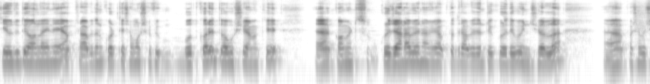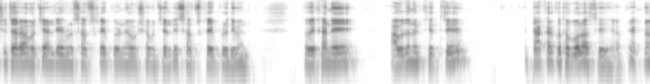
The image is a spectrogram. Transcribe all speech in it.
কেউ যদি অনলাইনে আপনার আবেদন করতে সমস্যা বোধ করেন, তো অবশ্যই আমাকে কমেন্টস করে জানাবেন। আমি আপনাদের আবেদনটি করে দেবো ইনশাল্লাহ পাশাপাশি যারা আমার চ্যানেলটি এখনও সাবস্ক্রাইব করেন অবশ্যই আমার চ্যানেলটি সাবস্ক্রাইব করে দেবেন। তো এখানে আবেদনের ক্ষেত্রে টাকার কথা বলা আছে। আপনি এক নং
